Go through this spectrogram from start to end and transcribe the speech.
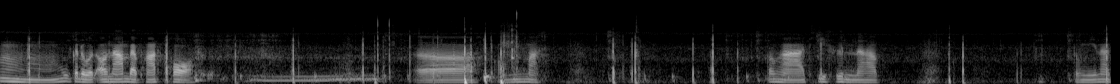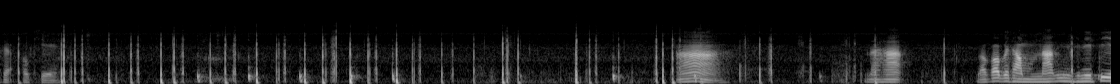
อืมกระโดดเอาน้ำแบบฮาร์ดคอร์ เอ่อเอานี่มา ต้องหาที่ขึ้นนะครับ ตรงนี้น่าจะโอเค อ่า นะฮะ แล้วก็ไปทำน้ำอินฟินิตี้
